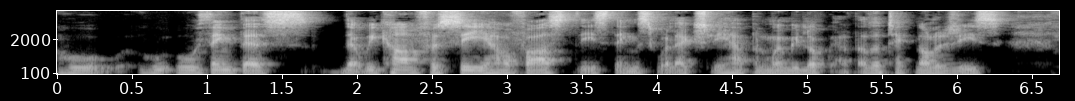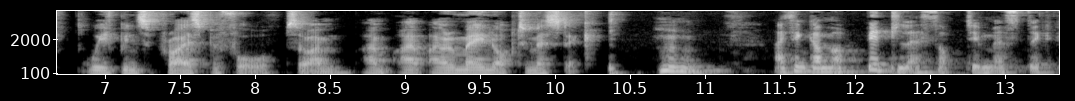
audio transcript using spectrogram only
who who think there's that we can't foresee how fast these things will actually happen when we look at other technologies. We've been surprised before, so I'm, I'm I remain optimistic. I think I'm a bit less optimistic.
